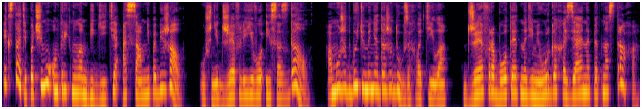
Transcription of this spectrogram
И, кстати, почему он крикнул нам «бегите», а сам не побежал? Уж не Джефф ли его и создал? А может быть, у меня даже дух захватило. Джефф работает на Демиурга хозяина пятна страха.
